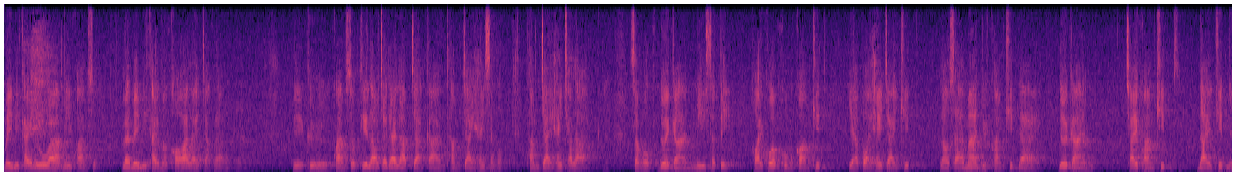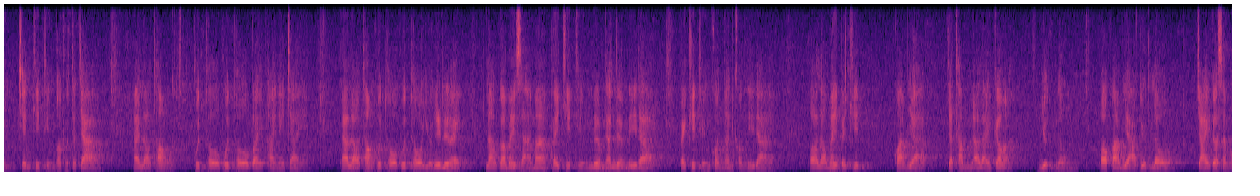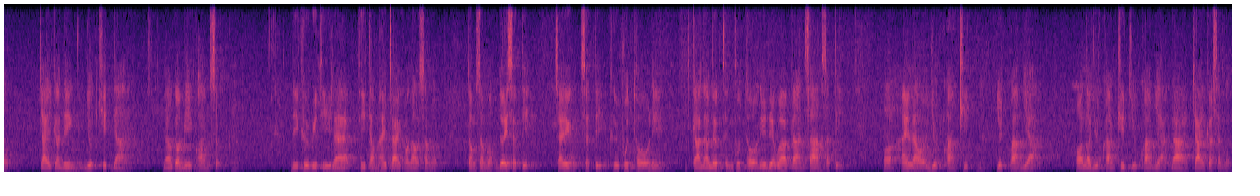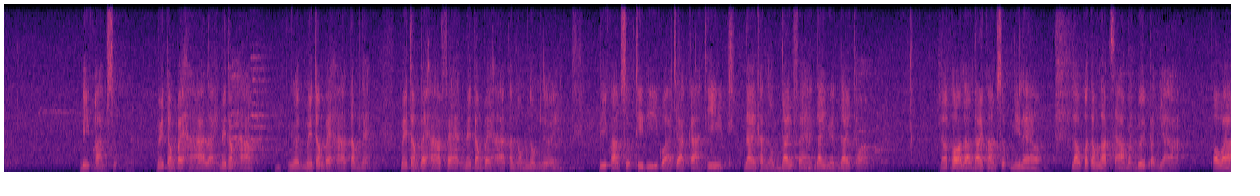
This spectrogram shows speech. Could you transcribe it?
ไม่มีใครรู้ว่ามีความสุข เลยไม่มีใครมาขออะไรจากเรา นี่คือความสุขที่เราจะได้รับจากการทำใจให้สงบทำใจให้ฉลาด สงบด้วยการมีสติคอยควบคุมความคิด อย่าปล่อยให้ใจคิด เราสามารถหยุดความคิดได้ ด้วยการใช้ความคิดใดคิดหนึ่ง เช่นคิดถึงพระพุทธเจ้า ให้เราท่องพุทโธพุทโธไปภายในใจ ถ้าเราท่องพุทโธพุทโธอยู่เรื่อยๆ เราก็ไม่สามารถไปคิดถึงเรื่องนั้นเรื่องนี้ได้ ไปคิดถึงคนนั้นคนนี้ได้ พอเราไม่ไปคิดความอยากจะทำอะไรก็หยุดลง พอความอยากหยุดลง ใจก็สงบ ใจก็นิ่งหยุดคิดได้ แล้วก็มีความสุข นี่คือวิธีแรกที่ทำให้ใจของเราสงบ ต้องสงบด้วยสติ ใช้สติคือพุทโธนี่การระลึกถึงพุทโธนี้เรียกว่าการสร้างสติ เพราะให้เราหยุดความคิด หยุดความอยาก พอเราหยุดความคิดหยุดความอยากได้ใจก็สงบ มีความสุข ไม่ต้องไปหาอะไร ไม่ต้องหาเงินไม่ต้องไปหาตำแหน่ง ไม่ต้องไปหาแฟน ไม่ต้องไปหาขนมนมเนยมีความสุขที่ดีกว่าจากการที่ ได้ขนมได้แฟนได้เงินได้ทอง แล้วพอเราได้ความสุขนี้แล้ว เราก็ต้องรักษามันด้วยปัญญา เพราะว่า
